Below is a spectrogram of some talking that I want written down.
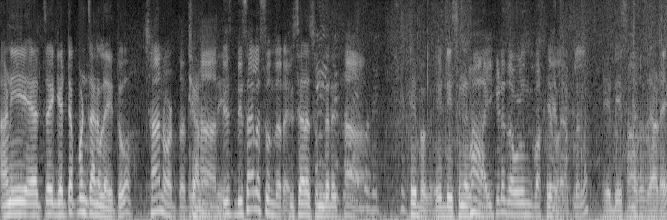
आणि याचं गेटअप पण चांगला येतो छान वाटतात छान हा, वाटते. दिस- दिसायला सुंदर आहे. दिसायला सुंदर आहे. हा हे बघा हे डेसिनाचं हा इकडे जवळून बघता येईल. आपल्याला. हे डेसिनाचं झाड आहे.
